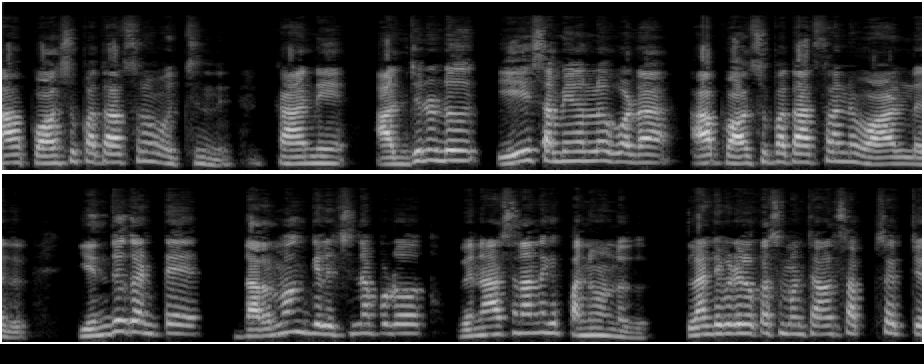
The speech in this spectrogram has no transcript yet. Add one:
ఆ పాశుపతాస్త్రం వచ్చింది. కానీ అర్జునుడు ఏ సమయంలో కూడా ఆ పాశుపతాస్త్రాన్ని వాడలేదు. ఎందుకంటే ధర్మం గెలిచినప్పుడు వినాశనానికి పని ఉండదు. ఇలాంటి వీడియోల కోసం మన ఛానల్ సబ్స్క్రైబ్ చేసుకోండి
